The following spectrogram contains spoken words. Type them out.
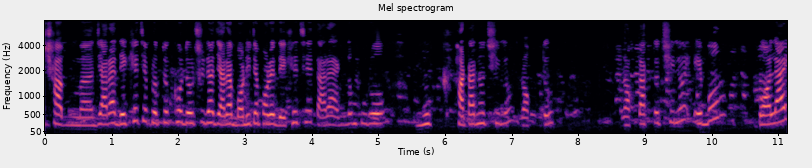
সাব- যারা দেখেছে, প্রত্যক্ষদর্শীরা যারা বডিটা পরে দেখেছে, তারা একদম পুরো মুখ ফাটানো ছিল, রক্ত, রক্তাক্ত ছিল এবং গলায়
